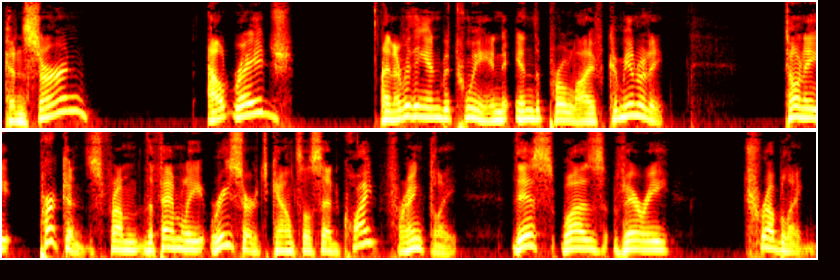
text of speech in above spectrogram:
concern, outrage, and everything in between in the pro life community. Tony Perkins from the Family Research Council said, quite frankly, this was very troubling.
